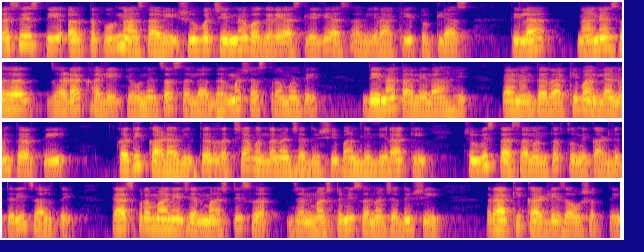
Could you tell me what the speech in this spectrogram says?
तसेच ती अर्थपूर्ण असावी. शुभचिन्ह वगैरे असलेली असावी. राखी तुटल्यास तिला नाण्यासह झाडाखाली ठेवण्याचा सल्ला धर्मशास्त्रामध्ये देण्यात आलेला आहे. त्यानंतर राखी बांधल्यानंतर ती कधी काढावी? तर रक्षाबंधनाच्या दिवशी बांधलेली राखी चोवीस तासानंतर तुम्ही काढली तरी चालते. त्याचप्रमाणे जन्माष्टी स जन्माष्टमी सणाच्या दिवशी राखी काढली जाऊ शकते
